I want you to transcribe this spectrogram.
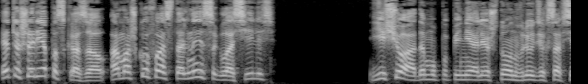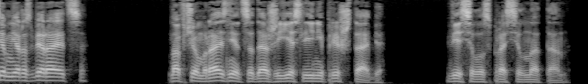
Это Шерепа сказал, а Машков и остальные согласились. Еще Адаму попеняли, что он в людях совсем не разбирается». «А в чем разница, даже если и не при штабе?» — весело спросил Натан.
